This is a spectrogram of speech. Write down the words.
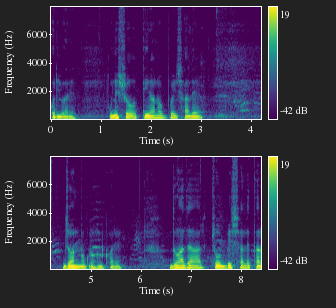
পরিবারে। উনিশশো তিরানব্বই সালে জন্মগ্রহণ করেন দু হাজার চব্বিশ সালে তার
